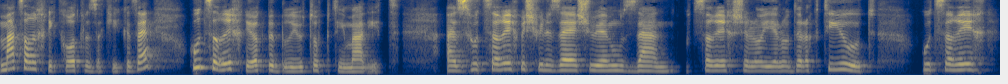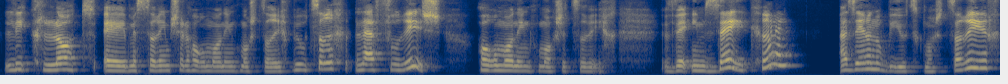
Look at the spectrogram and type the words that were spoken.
מה צריך לקרות לזקיק הזה? הוא צריך להיות בבריאות אופטימלית. אז הוא צריך בשביל זה שהוא יהיה מוזן, הוא צריך שלא יהיה לו דלקתיות, הוא צריך לקלוט אה, מסרים של הורמונים כמו שצריך, והוא צריך להפריש הורמונים כמו שצריך. ואם זה יקרה, אז יהיה לנו ביוץ כמו שצריך,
